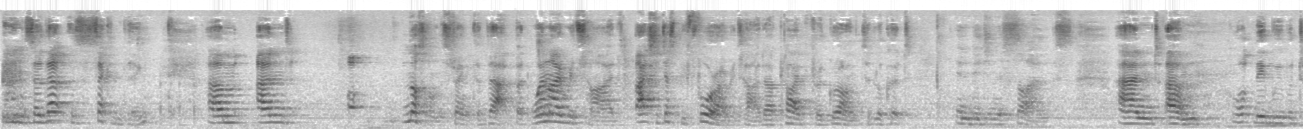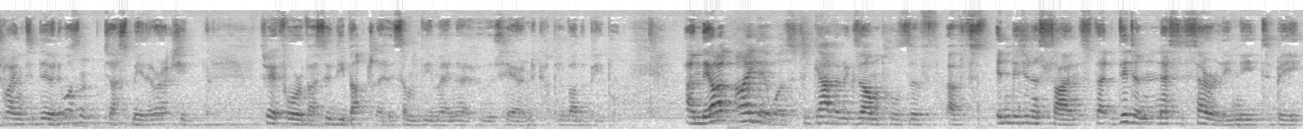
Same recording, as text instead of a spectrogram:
so that was the second thing. Um, and uh, not on the strength of that, but when I retired, actually just before I retired, I applied for a grant to look at Indigenous science. And um, what we were trying to do, and it wasn't just me, there were actually three or four of us, Udi Butler, who some of you may know, who was here, and a couple of other people. And the idea was to gather examples of, of indigenous science that didn't necessarily need to be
